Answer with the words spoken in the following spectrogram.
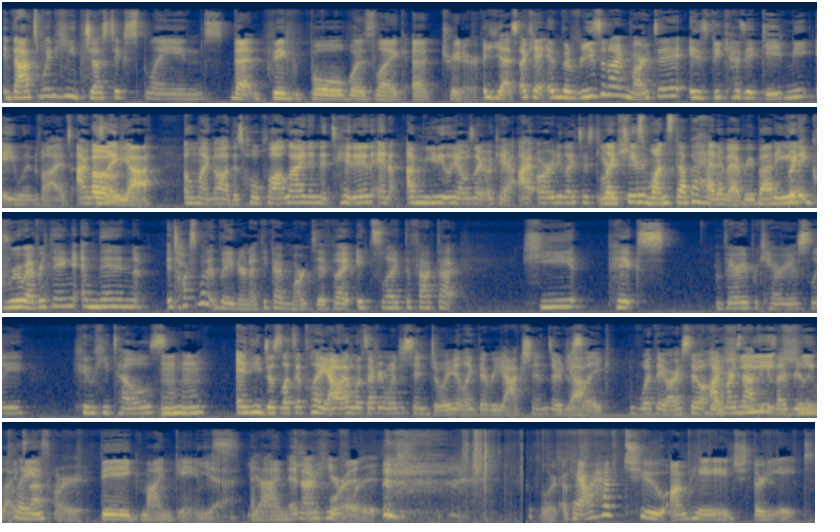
that's when he just explains. That Big Bull was like a traitor. Yes, okay, and the reason I marked it is because it gave me Aelin vibes. I was Oh, like, yeah. Oh my god, this whole plot line and it's hidden. And immediately I was like, okay, I already liked his character. Like he's one step ahead of everybody. but it grew everything and then it talks about it later and i think i marked it but it's like the fact that he picks very precariously who he tells mm-hmm. and he just lets it play out and lets everyone just enjoy it like their reactions are just Yeah. like what they are so i marked that he- because i really like that part Big mind games. yeah And yeah I'm and here i'm here for for it. Good lord. Okay, I have two on page 38.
